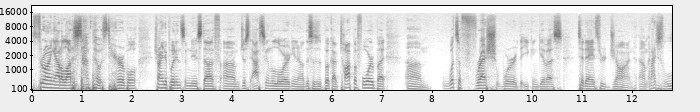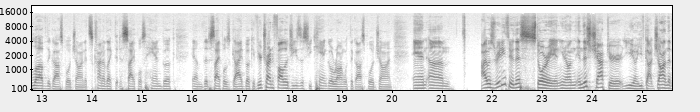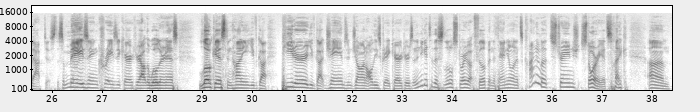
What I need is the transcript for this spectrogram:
throwing out a lot of stuff that was terrible, trying to put in some new stuff, um, just asking the Lord, you know, this is a book I've taught before, but um, what's a fresh word that you can give us today through John? Um, and I just love the Gospel of John. It's kind of like the disciples' handbook, um, the disciples' guidebook. If you're trying to follow Jesus, you can't go wrong with the Gospel of John. And um, I was reading through this story, and you know, in, in, this chapter, you know, you've got John the Baptist, this amazing, crazy character out in the wilderness, locust and honey. You've got Peter, you've got James and John, all these great characters, and then you get to this little story about Philip and Nathaniel, and it's kind of a strange story. It's like, um,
